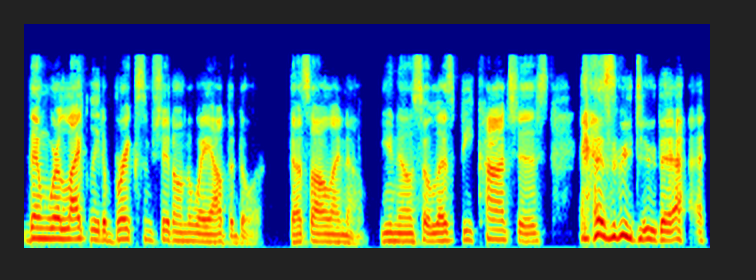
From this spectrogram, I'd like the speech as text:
then we're likely to break some shit on the way out the door. That's all I know, you know? So let's be conscious as we do that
